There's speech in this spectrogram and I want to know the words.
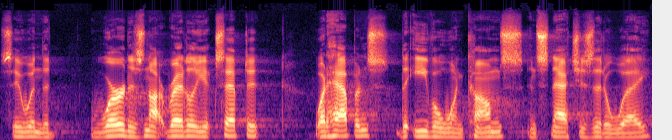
See, when the word is not readily accepted, what happens? The evil one comes and snatches it away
